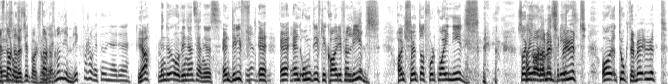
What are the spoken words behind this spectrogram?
Det starta, sånne starta som en limrik, for så vidt. Den her, uh, Ja. Men du, Odin Jensenius. En, drift, Ja. eh, eh, en ung driftig kar fra Leeds. Han skjønte at folk var i needs. Så han ga dem en sprut og tok dem med ut.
